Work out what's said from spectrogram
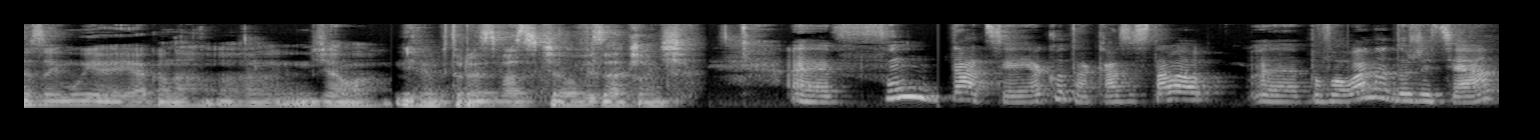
Mhm. zajmuje, jak ona e, działa. Nie wiem, które z Was chciałoby zacząć. E, Fundacja jako taka została e, powołana do życia,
